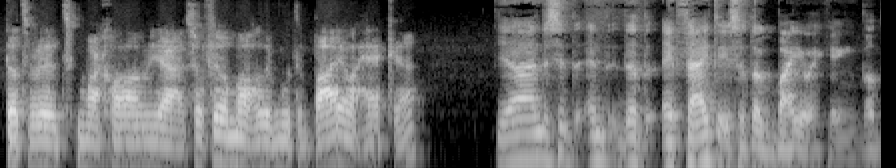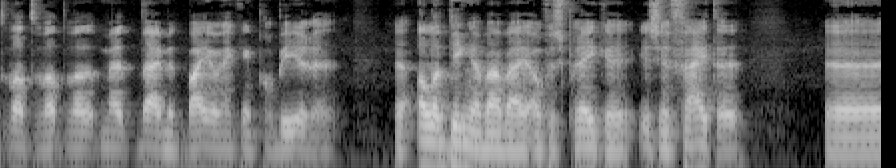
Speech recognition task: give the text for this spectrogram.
Dat we het maar gewoon ja, zoveel mogelijk moeten biohacken. Ja, en, er zit, en dat, in feite is dat ook biohacking. Wat, wat, wat, wat met, wij met biohacking proberen, uh, alle dingen waar wij over spreken, is in feite uh,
